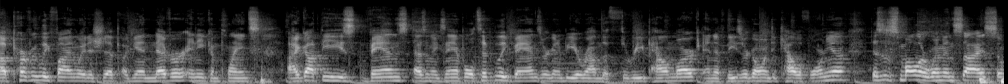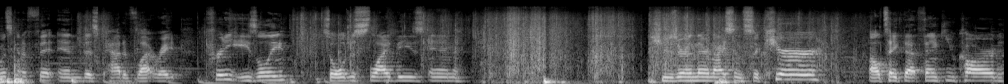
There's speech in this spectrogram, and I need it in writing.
a perfectly fine way to ship. Again, never any complaints. I got these vans as an example. Typically vans are gonna be around the three pound mark. And if these are going to California, this is a smaller women's size. So it's gonna fit in this padded flat rate pretty easily. So we'll just slide these in. Shoes are in there nice and secure. I'll take that thank you card,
